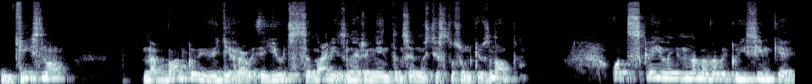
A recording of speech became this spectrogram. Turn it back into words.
дійсно на банкові відіграють сценарій зниження інтенсивності стосунків з НАТО. От з країнами Великої Сімки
